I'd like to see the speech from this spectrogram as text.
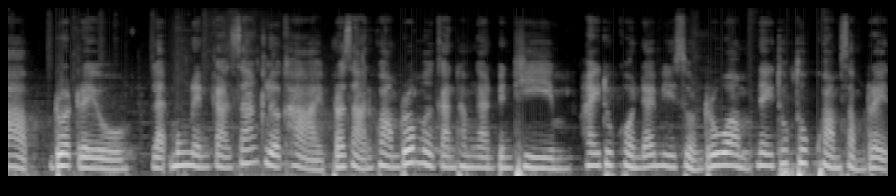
าพ รวดเร็ว และมุ่งเน้นการสร้างเครือข่ายประสานความร่วมมือการทำงานเป็นทีม ให้ทุกคนได้มีส่วนร่วมในทุกๆ ความสำเร็จ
